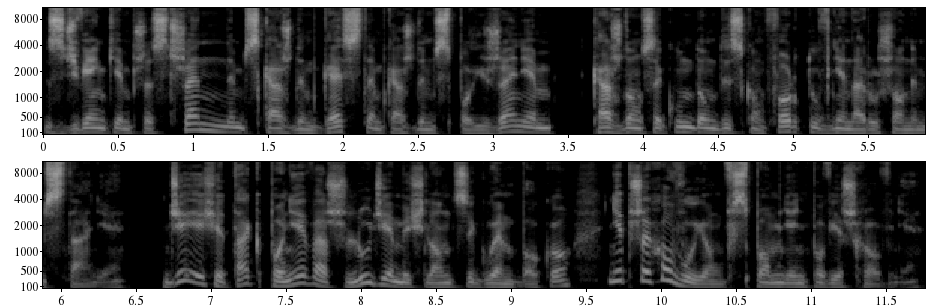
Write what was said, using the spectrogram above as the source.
z dźwiękiem przestrzennym, z każdym gestem, każdym spojrzeniem, każdą sekundą dyskomfortu w nienaruszonym stanie. Dzieje się tak, ponieważ ludzie myślący głęboko nie przechowują wspomnień powierzchownie.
